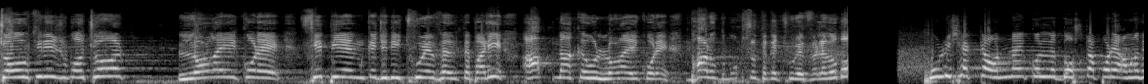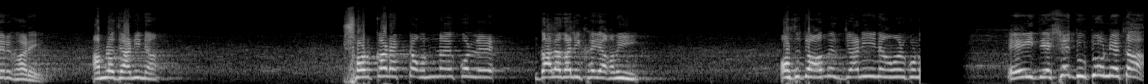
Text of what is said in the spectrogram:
চৌত্রিশ বছর লড়াই করে সিপিএমকে যদি ছুঁড়ে ফেলতে পারি, আপনাকেও লড়াই করে ভারতবর্ষ থেকে ছুঁড়ে ফেলে দেবো। পুলিশ একটা অন্যায় করলে দোষটা পড়ে আমাদের ঘাড়ে। আমরা জানি না। সরকার একটা অন্যায় করলে গালাগালি খাই আমি। অথচ আমি জানি না আমার কোনো এই দেশে দুটো নেতা।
